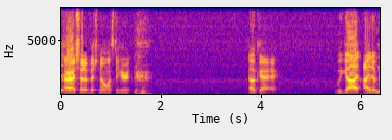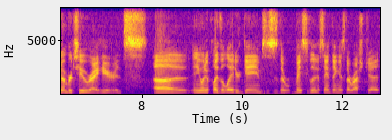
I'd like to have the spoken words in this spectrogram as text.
Alright, shut up, bitch. No one wants to hear it. okay. We got item number two right here. It's, uh, anyone who played the later games, this is the basically the same thing as the Rush Jet.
